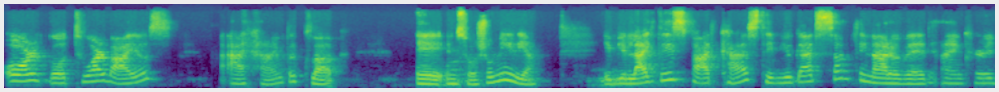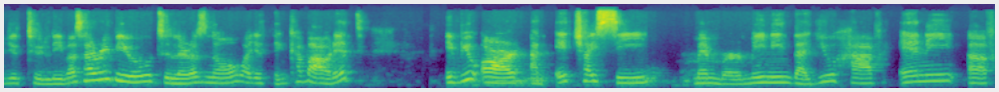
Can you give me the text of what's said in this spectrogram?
Or go to our bios at High Impact Club uh, in social media. If you like this podcast, if you got something out of it, I encourage you to leave us a review to let us know what you think about it. If you are an HIC member, meaning that you have any of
